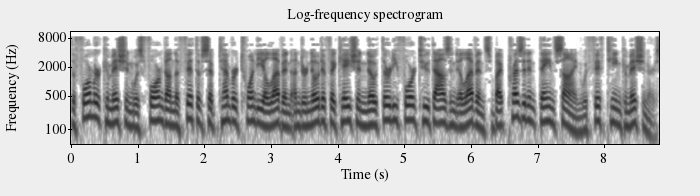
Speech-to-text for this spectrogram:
The former commission was formed on 5 September 2011 under Notification No 34 2011 by President Thein Sein with 15 commissioners.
